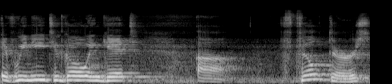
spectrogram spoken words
If we need to go and get uh, filters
